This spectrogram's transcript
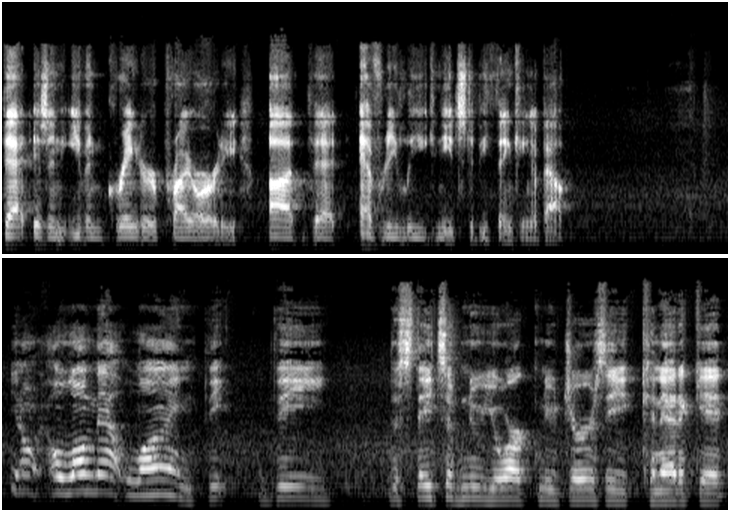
That is an even greater priority uh, that every league needs to be thinking about. You know, along that line, the the the states of New York, New Jersey, Connecticut,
